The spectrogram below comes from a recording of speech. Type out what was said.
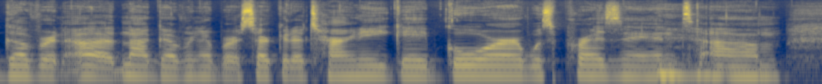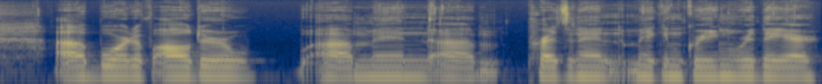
governor, uh, not governor, but circuit attorney Gabe Gore was present. Mm-hmm. Um, uh, board of alder um, and um, President Megan Green were there,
